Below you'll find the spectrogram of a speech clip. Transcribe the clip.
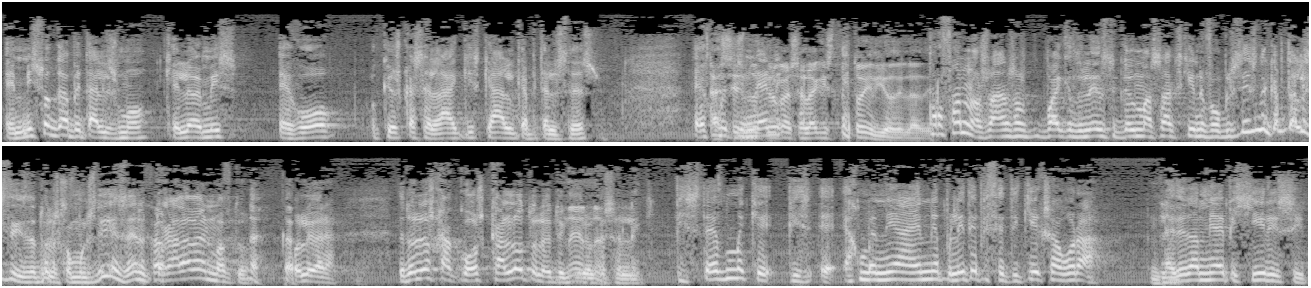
Εμείς στον καπιταλισμό, και λέω εμείς, εγώ, ο κ. Κασελάκης και άλλοι καπιταλιστές, έχουμε Εσείς με τον κ. Κασελάκη είστε το ίδιο δηλαδή. Προφανώς. Αν ένα που πάει και δουλεύει στην Goldman Sachs και είναι εφοπλιστής, είναι καπιταλιστής. Δεν το λες κομμουνιστής, δεν το καταλαβαίνουμε αυτό. Πολύ ωραία. Δεν το λέω κακός, καλό το λέει το Ναι, κύριο ναι. Κασελάκη. Πιστεύουμε και πι- ε, έχουμε μια έννοια που λέγεται επιθετική εξαγορά. Δηλαδή, όταν μια επιχείρηση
